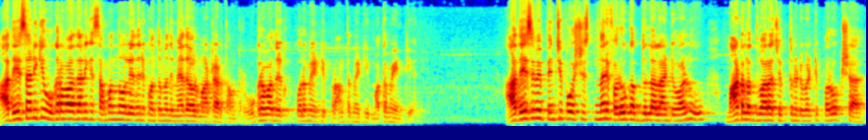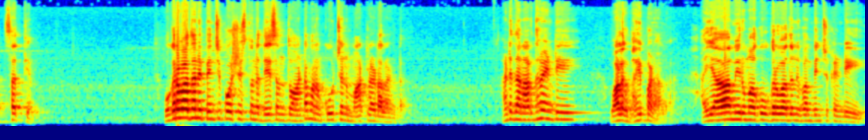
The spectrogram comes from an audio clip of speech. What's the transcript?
ఆ దేశానికి ఉగ్రవాదానికి సంబంధం లేదని కొంతమంది మేధావులు మాట్లాడుతూ ఉంటారు. ఉగ్రవాదులకు కులం ఏంటి ప్రాంతం ఏంటి మతం ఏంటి అని. ఆ దేశమే పెంచి పోషిస్తుందని ఫరూక్ అబ్దుల్లా లాంటి వాళ్ళు మాటల ద్వారా చెప్తున్నటువంటి పరోక్ష సత్యం. ఉగ్రవాదాన్ని పెంచి పోషిస్తున్న దేశంతో అంట మనం కూర్చొని మాట్లాడాలంట. అంటే దాని అర్థం ఏంటి? వాళ్ళకు భయపడాలా? అయ్యా మీరు మాకు ఉగ్రవాదుల్ని పంపించకండి.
